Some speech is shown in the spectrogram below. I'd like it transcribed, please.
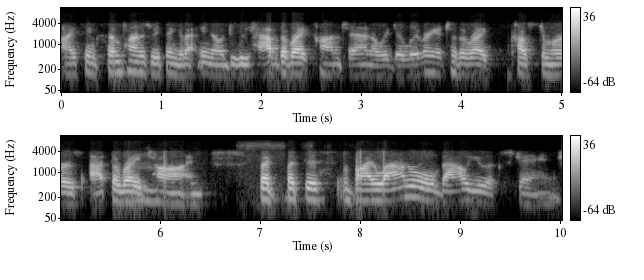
I think sometimes we think about, you know, do we have the right content? Are we delivering it to the right customers at the right mm-hmm. time? But but this bilateral value exchange.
